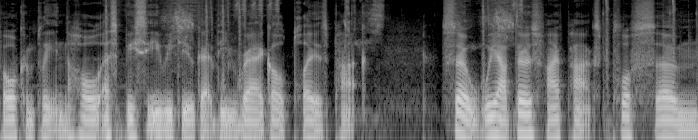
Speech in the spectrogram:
for completing the whole SBC, we do get the rare gold players pack. So we have those five packs plus um,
